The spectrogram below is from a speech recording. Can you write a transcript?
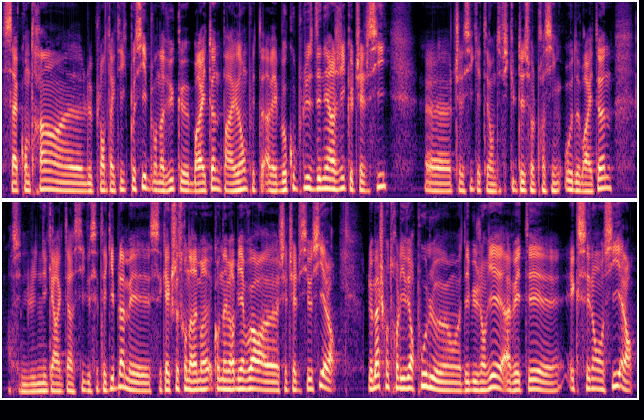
ça contraint euh, le plan tactique possible. On a vu que Brighton, par exemple, avait beaucoup plus d'énergie que Chelsea. Euh, Chelsea qui était en difficulté sur le pressing haut de Brighton. C'est l'une des caractéristiques de cette équipe-là, mais c'est quelque chose qu'on aimerait, bien voir chez Chelsea aussi. Alors, le match contre Liverpool début janvier avait été excellent aussi. Alors,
